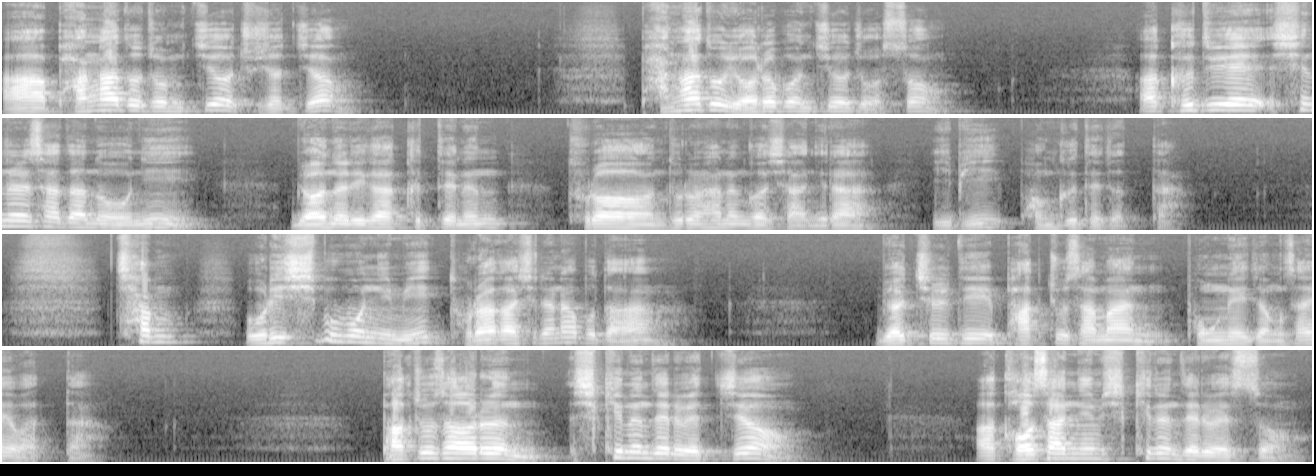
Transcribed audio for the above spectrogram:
아, 방아도 좀 찧어 주셨죠? 방아도 여러 번 찧어 주었어. 아, 그 뒤에 신을 사다 놓으니 며느리가 그때는 두런두런 하는 것이 아니라 입이 번긋해졌다. 참 우리 시부모님이 돌아가시려나 보다. 며칠 뒤 박주사만 복례정사에 왔다. 박주사 어른 시키는 대로 했죠? 아, 거사님 시키는 대로 했어.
